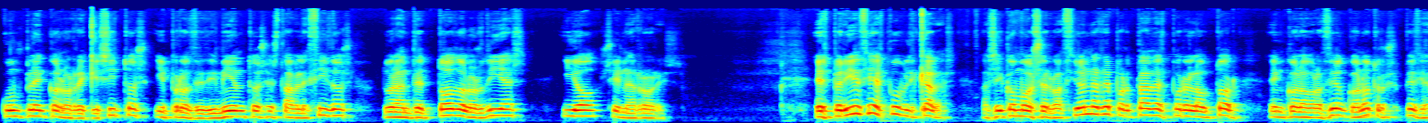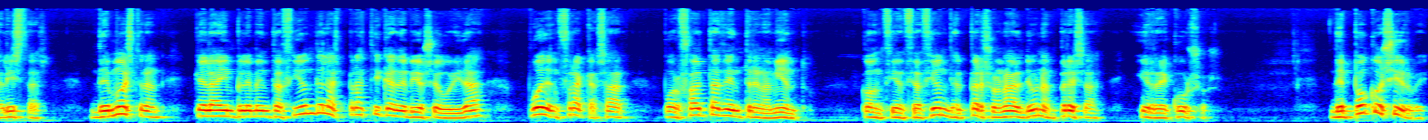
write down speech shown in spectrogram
cumplen con los requisitos y procedimientos establecidos durante todos los días y o sin errores. Experiencias publicadas, así como observaciones reportadas por el autor en colaboración con otros especialistas, demuestran que la implementación de las prácticas de bioseguridad pueden fracasar por falta de entrenamiento, concienciación del personal de una empresa y recursos. De poco sirve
